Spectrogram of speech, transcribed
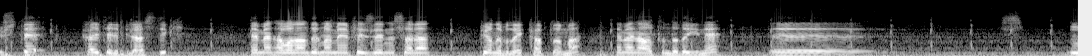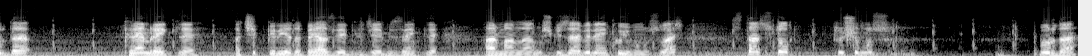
üstte kaliteli plastik. Hemen havalandırma menfezlerini saran Piyano Black kaplama. Hemen altında da yine ee, burada krem renkle açık gri ya da beyaz diyebileceğimiz renkle harmanlanmış güzel bir renk uyumumuz var. Start stop tuşumuz burada.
